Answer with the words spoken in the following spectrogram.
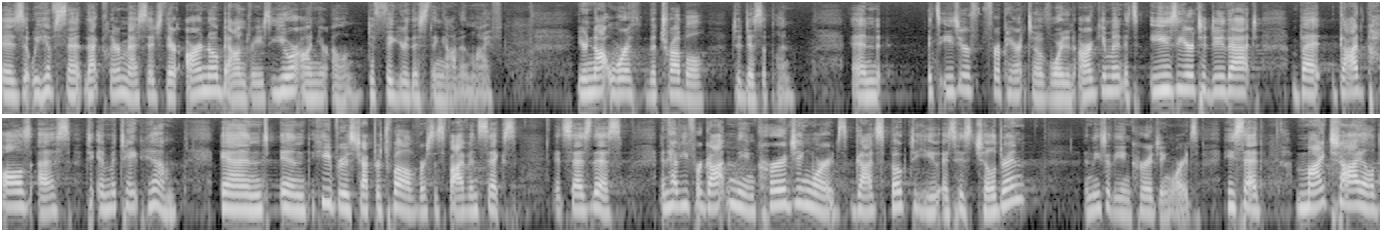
is that we have sent that clear message there are no boundaries. You are on your own to figure this thing out in life. You're not worth the trouble to discipline. And it's easier for a parent to avoid an argument, it's easier to do that but God calls us to imitate him. And in Hebrews chapter 12, verses 5 and 6, it says this And have you forgotten the encouraging words God spoke to you as his children? And these are the encouraging words. He said, My child,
